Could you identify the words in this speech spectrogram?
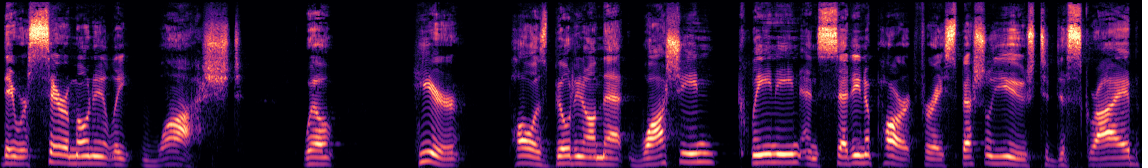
they were ceremonially washed. Well, here, Paul is building on that washing, cleaning, and setting apart for a special use to describe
